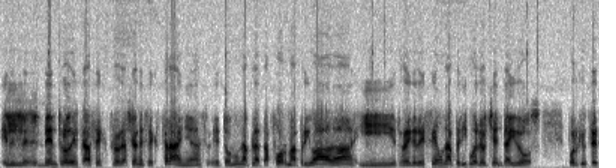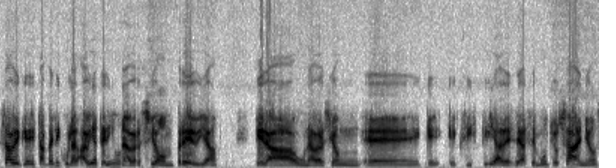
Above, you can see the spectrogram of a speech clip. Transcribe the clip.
el, dentro de estas exploraciones extrañas, eh, tomé una plataforma privada y regresé a una película del 82, porque usted sabe que esta película había tenido una versión previa, que era una versión eh, que, existía desde hace muchos años,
